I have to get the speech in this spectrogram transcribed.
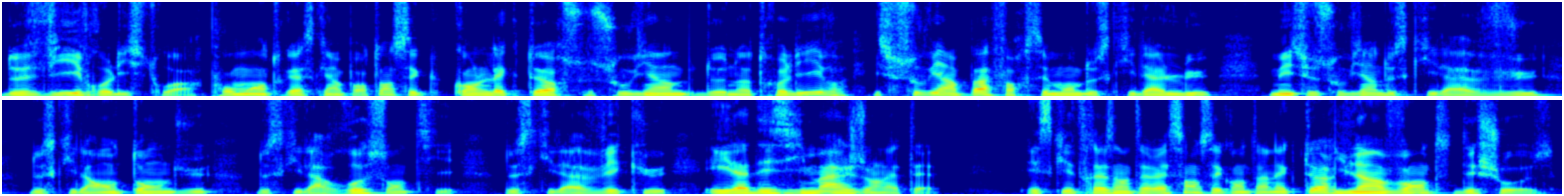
de vivre l'histoire. Pour moi, en tout cas, ce qui est important, c'est que quand le lecteur se souvient de notre livre, il se souvient pas forcément de ce qu'il a lu, mais il se souvient de ce qu'il a vu, de ce qu'il a entendu, de ce qu'il a ressenti, de ce qu'il a vécu, et il a des images dans la tête. Et ce qui est très intéressant, c'est quand un lecteur, il invente des choses.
